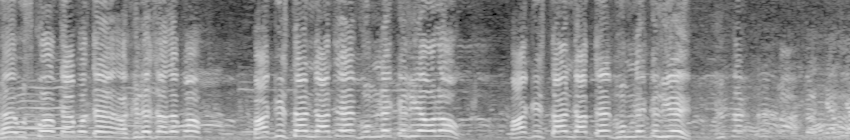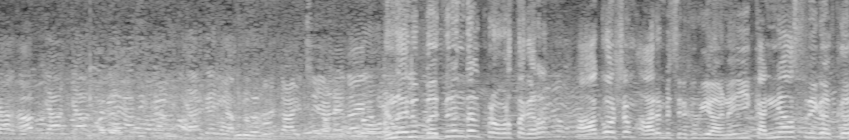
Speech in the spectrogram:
नहीं उसको क्या बोलते हैं, अखिलेश यादव को, पाकिस्तान जाते हैं घूमने के लिए वो लोग। पाकिस्तान जाते हैं घूमने के लिए എന്തായാലും ബജ്രംഗ് ദൾ പ്രവർത്തകർ ആഘോഷം ആരംഭിച്ചിരിക്കുകയാണ് ഈ കന്യാസ്ത്രീകൾക്ക്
